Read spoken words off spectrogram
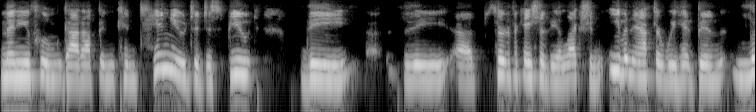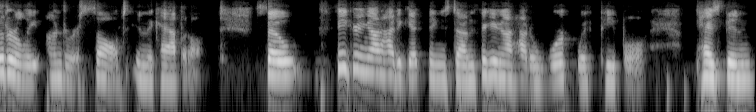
many of whom got up and continued to dispute the the uh, certification of the election, even after we had been literally under assault in the Capitol. So, figuring out how to get things done, figuring out how to work with people has been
